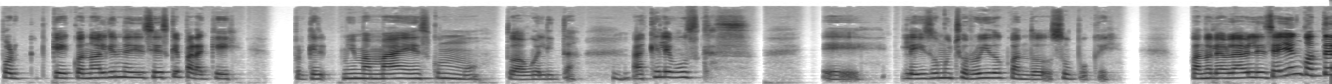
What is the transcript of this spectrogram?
porque cuando alguien me dice, es que para qué, porque mi mamá es como tu abuelita. ¿a qué le buscas? Eh, le hizo mucho ruido cuando supo que, cuando le hablaba y le decía, ya encontré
